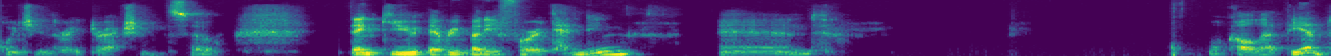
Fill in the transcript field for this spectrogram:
point you in the right direction. So thank you everybody for attending and we'll call that the end.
